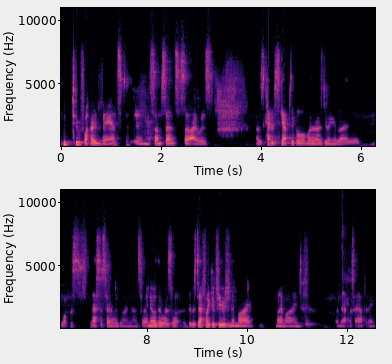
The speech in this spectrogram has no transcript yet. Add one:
too far advanced in some sense. So I was I was kind of skeptical of whether I was doing it right or what was necessarily going on. So I know there was there was definitely confusion in my my mind when that was happening.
